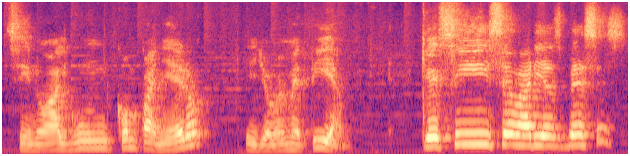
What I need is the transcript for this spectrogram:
sino a algún compañero y yo me metía. Que sí hice varias veces,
